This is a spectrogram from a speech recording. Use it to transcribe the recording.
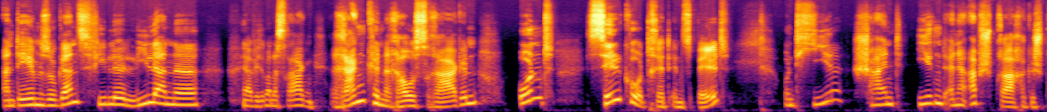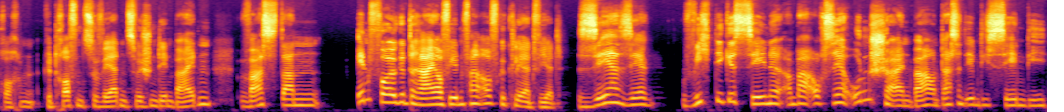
an dem so ganz viele lilane, ja, wie soll man das sagen, Ranken rausragen und Silko tritt ins Bild. Und hier scheint irgendeine Absprache gesprochen, getroffen zu werden zwischen den beiden, was dann in Folge 3 auf jeden Fall aufgeklärt wird. Sehr, sehr wichtige Szene, aber auch sehr unscheinbar. Und das sind eben die Szenen, die,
